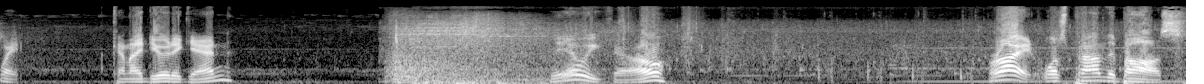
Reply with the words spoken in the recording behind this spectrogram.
Wait. Can I do it again? There we go. Right, what's behind the bars?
